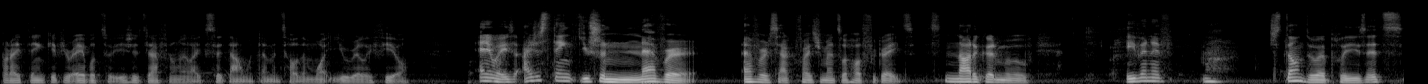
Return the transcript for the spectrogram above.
But I think if you're able to, you should definitely like sit down with them and tell them what you really feel. Anyways, I just think you should never ever sacrifice your mental health for grades. It's not a good move. Even if just don't do it, please. It's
